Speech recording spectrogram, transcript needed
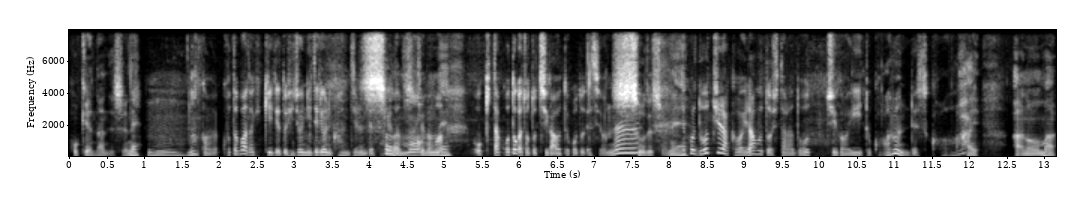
保険なんですよね。うん、なんか言葉だけ聞いてると非常に似てるように感じるんですけれども、どねまあ、起きたことがちょっと違うということですよね。そうですよでね。これどちらかを選ぶとしたらどっちがいいとかあるんですか？はい。あの、まあ、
